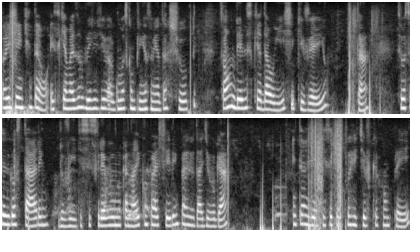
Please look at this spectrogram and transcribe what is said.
Oi gente, então, esse aqui é mais um vídeo de algumas comprinhas minhas da Shopee Só um deles que é da Wish, que veio, tá? Se vocês gostarem do vídeo, se inscrevam no canal e compartilhem para ajudar a divulgar Então gente, esse aqui é o corretivo que eu comprei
